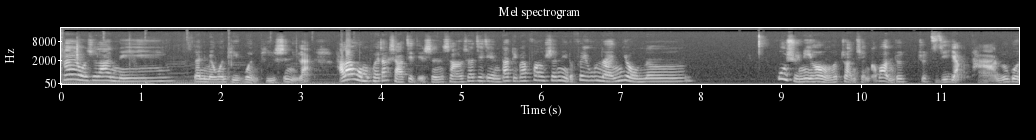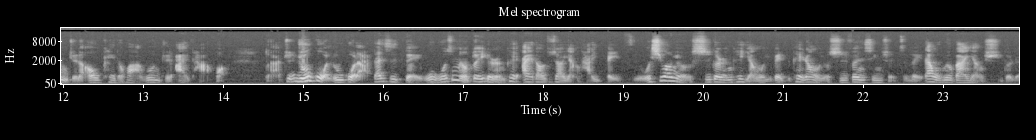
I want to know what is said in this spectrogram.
嗨，我是烂泥。那你没问题，问题是你啦。好了，我们回到小姐姐身上，小姐姐，你到底要不要放生你的废物男友呢？或许你以后很会赚钱，搞不好你就就直接养他。如果你觉得 OK 的话，如果你觉得爱他的话，对啊，就如果如果啦，但是对我我是没有对一个人可以爱到就是要养他一辈子。我希望有十个人可以养我一辈子，可以让我有十份薪水之类，但我没有办法养十个人，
